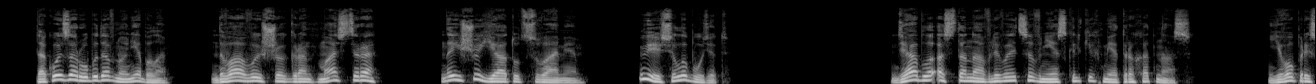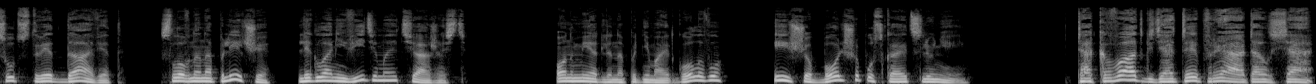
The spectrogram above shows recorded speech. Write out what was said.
— «такой зарубы давно не было. Два высших грандмастера, да еще я тут с вами. Весело будет». Диабло останавливается в нескольких метрах от нас. Его присутствие давит, словно на плечи легла невидимая тяжесть. Он медленно поднимает голову и еще больше пускает слюней. «Так вот где ты прятался,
